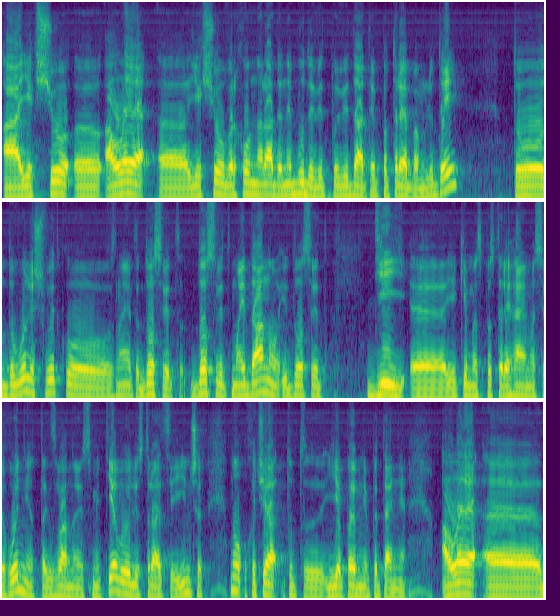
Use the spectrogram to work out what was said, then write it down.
А якщо е, але е, якщо Верховна Рада не буде відповідати потребам людей, то доволі швидко, знаєте, досвід, досвід майдану і досвід дій, е, які ми спостерігаємо сьогодні, так званої сміттєвої ілюстрації і інших. Ну, хоча тут є певні питання. Але е,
